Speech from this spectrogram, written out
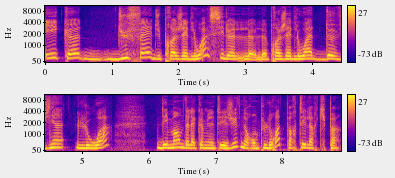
et que du fait du projet de loi, si le, le- le projet de loi devient loi, des membres de la communauté juive n'auront plus le droit de porter leur kippa.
